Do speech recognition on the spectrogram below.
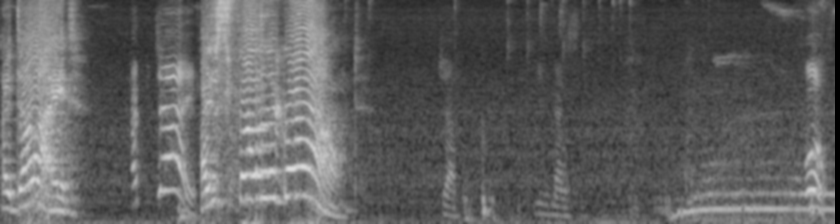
I died. I died. You? I just fell to the ground. Jeff, use medicine. Whoa!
